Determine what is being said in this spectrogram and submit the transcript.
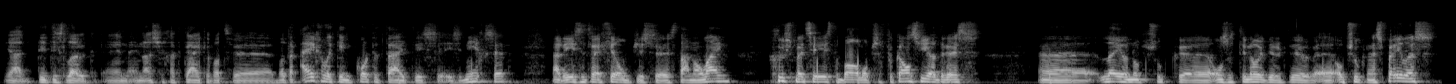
ja, dit is leuk. En, en als je gaat kijken wat, we, wat er eigenlijk in korte tijd is, is neergezet. Nou, de eerste twee filmpjes uh, staan online. Guus met zijn eerste bal op zijn vakantieadres. Uh, Leon op zoek, uh, onze toernooidirecteur, op zoek naar spelers.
